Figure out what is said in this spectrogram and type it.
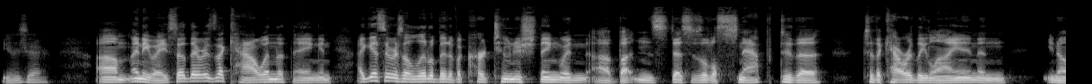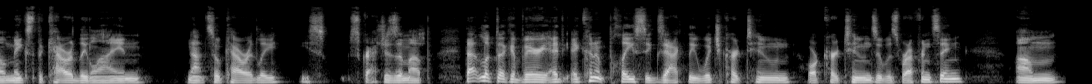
he was there. Um, anyway, so there was the cow and the thing, and I guess there was a little bit of a cartoonish thing when uh, Buttons does his little snap to the to the cowardly lion, and you know makes the cowardly lion not so cowardly. He s- scratches him up. That looked like a very. I, I couldn't place exactly which cartoon or cartoons it was referencing. Um,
